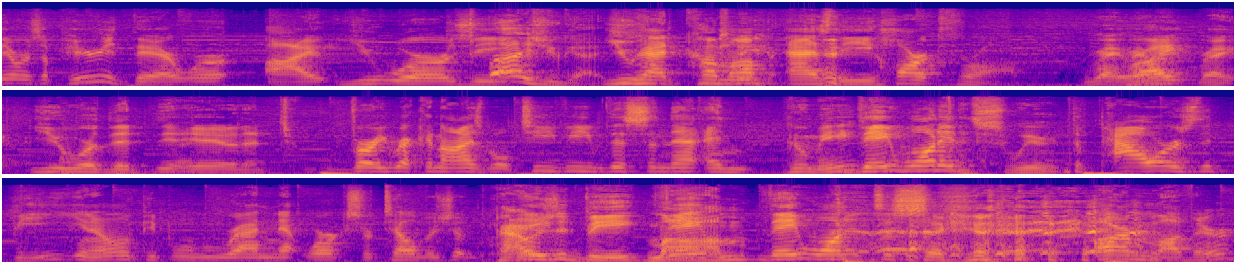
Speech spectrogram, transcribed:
there was a period there where I you were the Despise you guys. You had come up as the heartthrob. Right, right, right, right. You were the the, uh, the t- very recognizable TV, this and that, and Who, me? They wanted That's weird. the powers that be, you know, people who ran networks or television. Powers they- that be, they- mom. They, wanted to s- our mother.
